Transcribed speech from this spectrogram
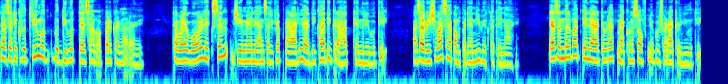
त्यासाठी कृत्रिम बुद्धिमत्तेचा वापर करणार आहे. त्यामुळे वर्ल्ड एक्सेल जीमेल यांसारख्या प्रणाली अधिकाधिक ग्राहक केंद्री होतील असा विश्वास या कंपन्यांनी व्यक्त केला आहे. या संदर्भात गेल्या आठवड्यात मायक्रोसॉफ्टने घोषणा केली होती.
